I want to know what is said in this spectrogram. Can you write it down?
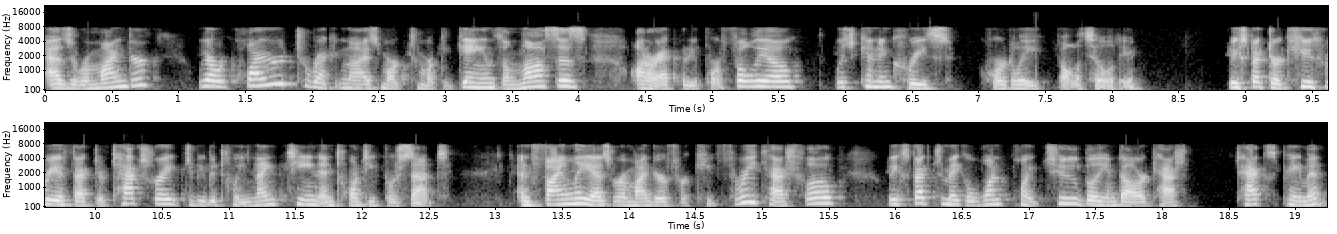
As a reminder, we are required to recognize mark-to-market gains and losses on our equity portfolio, which can increase quarterly volatility. We expect our Q3 effective tax rate to be between 19 and 20%. And finally, as a reminder for Q3 cash flow, we expect to make a $1.2 billion cash tax payment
